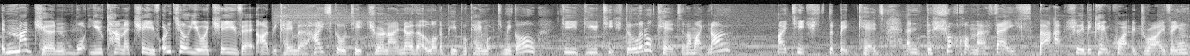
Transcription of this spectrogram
imagine what you can achieve until you achieve it. I became a high school teacher and I know that a lot of people came up to me go, oh, do do you teach the little kids? And I'm like, no, I teach the big kids and the shock on their face, that actually became quite a driving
